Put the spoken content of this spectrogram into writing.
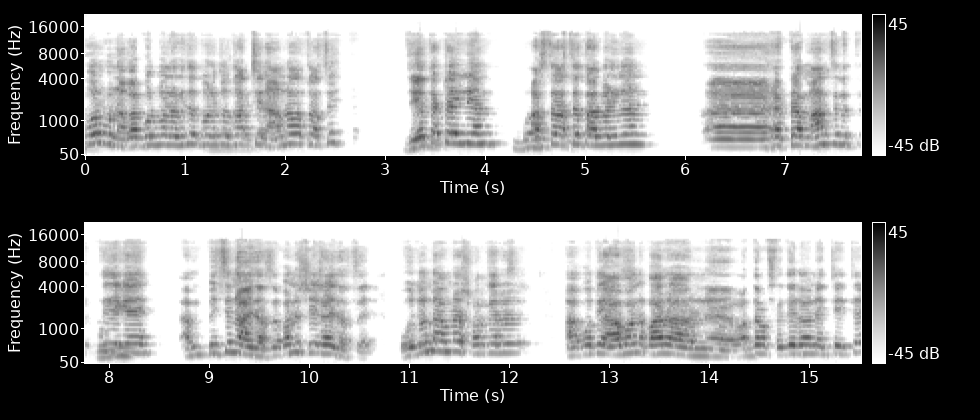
করব না বা গোলমালের ভিতরে করে তো যাচ্ছি না। আমরা চাচ্ছি যেহেতু একটা ইউনিয়ন আস্তে আস্তে তালবাড়ি ইউনিয়ন একটা মানচিত্র থেকে বিচ্ছিন্ন হয়ে যাচ্ছে মানে শেষ হয়ে যাচ্ছে। ওই জন্য আমরা সরকারের প্রতি আহ্বান বা অধ্যাপক সৈদুল নেতৃত্বে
